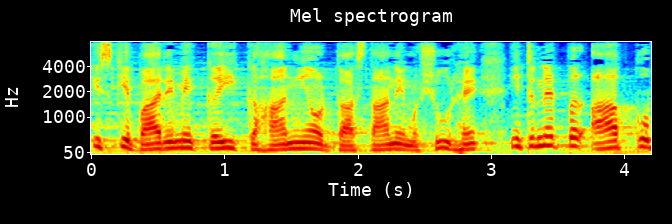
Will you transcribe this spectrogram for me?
اس کے بارے میں کئی کہانیاں اور داستانیں مشہور ہیں۔ انٹرنیٹ پر آپ کو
